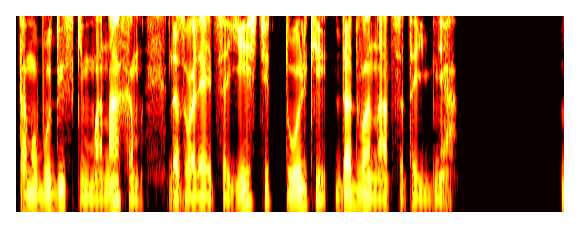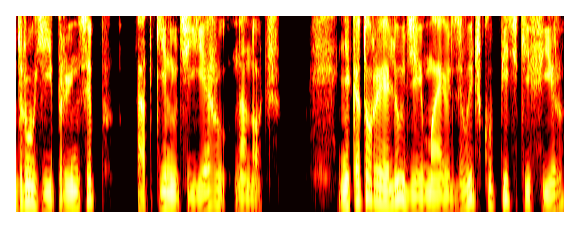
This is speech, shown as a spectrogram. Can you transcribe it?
таму будысцкім манахам дазваляецца есці толькі да 12 дня. Другі прынцып адкінуць ежу на ноч. Некаторыя людзі маюць звычку піць кефір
